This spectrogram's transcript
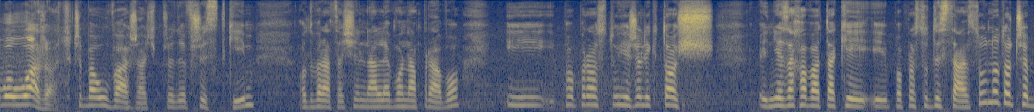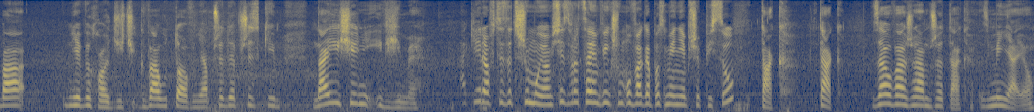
było uważać. Trzeba uważać przede wszystkim, odwraca się na lewo, na prawo i po prostu jeżeli ktoś nie zachowa takiej y, po prostu dystansu, no to trzeba nie wychodzić gwałtownie, a przede wszystkim na jesień i w zimę. A kierowcy zatrzymują się, zwracają większą uwagę po zmianie przepisów? Tak, tak. Zauważyłam, że tak, zmieniają.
